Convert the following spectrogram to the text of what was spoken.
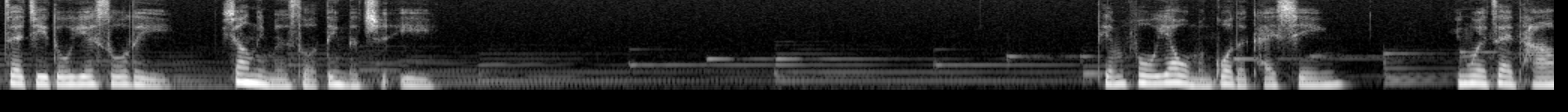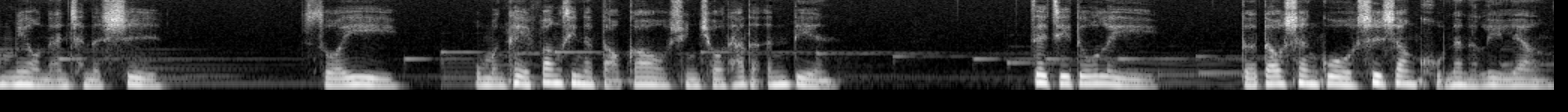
在基督耶稣里向你们所定的旨意。天父要我们过得开心，因为在他没有难成的事，所以我们可以放心的祷告，寻求他的恩典，在基督里得到胜过世上苦难的力量。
